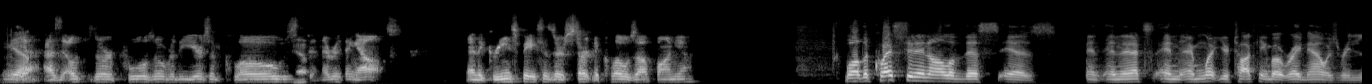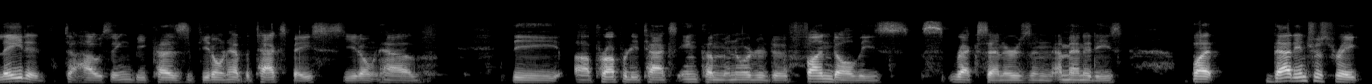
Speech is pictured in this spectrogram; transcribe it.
yeah. yeah as outdoor pools over the years have closed yep. and everything else and the green spaces are starting to close up on you well the question in all of this is and, and that's and, and what you're talking about right now is related to housing because if you don't have the tax base you don't have the uh, property tax income in order to fund all these rec centers and amenities. But that interest rate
